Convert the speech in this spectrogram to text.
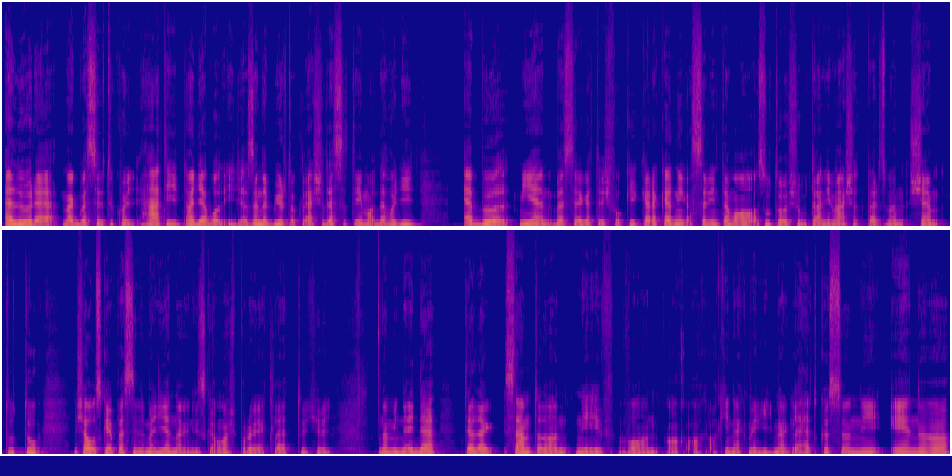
előre megbeszéltük, hogy hát így nagyjából így a zene birtoklása lesz a téma, de hogy így Ebből milyen beszélgetés fog kikerekedni, azt szerintem az utolsó utáni másodpercben sem tudtuk, és ahhoz képest szerintem egy ilyen nagyon izgalmas projekt lett, úgyhogy nem mindegy, de tényleg számtalan név van, a, a, akinek még így meg lehet köszönni. Én uh,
